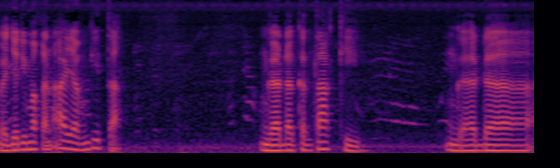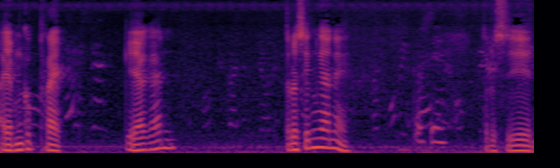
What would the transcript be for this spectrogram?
gak jadi makan ayam kita nggak ada Kentucky nggak ada ayam geprek ya kan terusin gak nih Terus ya. terusin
